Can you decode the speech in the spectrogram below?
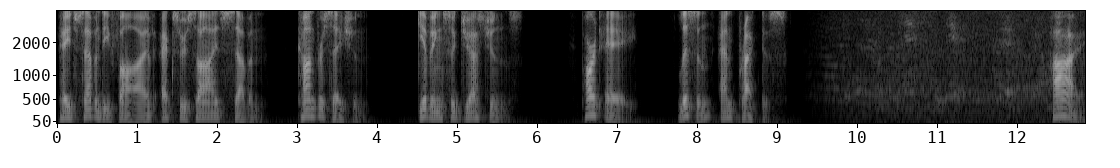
Page 75, Exercise 7. Conversation. Giving suggestions. Part A. Listen and practice. Hi,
